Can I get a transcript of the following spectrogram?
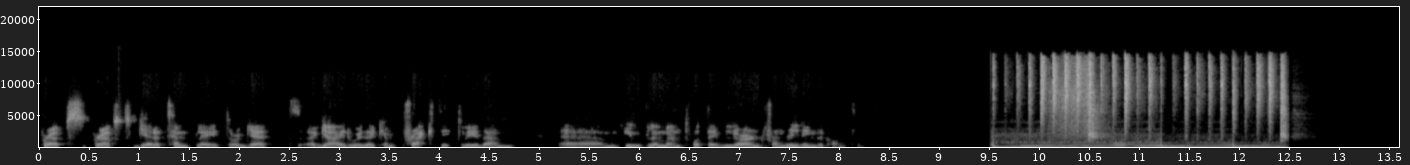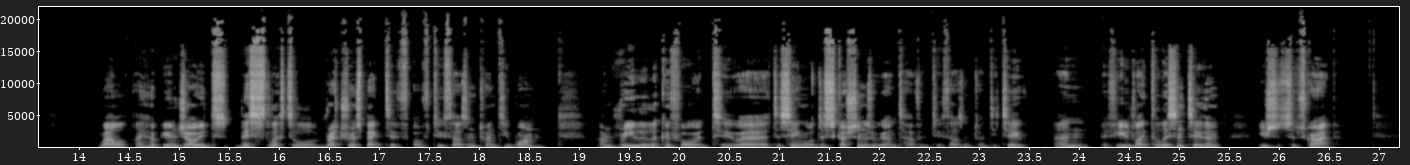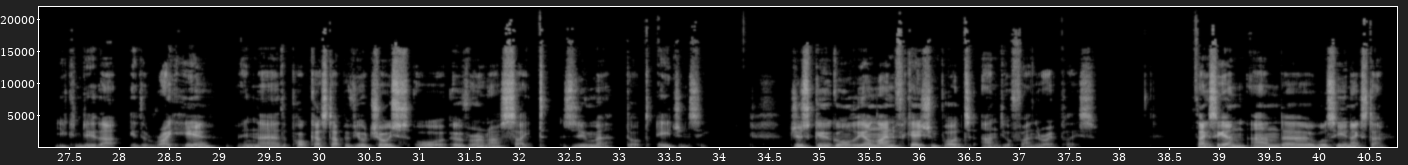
perhaps perhaps get a template or get a guide where they can practically then um, implement what they've learned from reading the content. Well, I hope you enjoyed this little retrospective of 2021. I'm really looking forward to uh, to seeing what discussions we're going to have in 2022. And if you'd like to listen to them, you should subscribe. You can do that either right here in uh, the podcast app of your choice or over on our site, zooma.agency. Just Google the Onlinification Pod and you'll find the right place. Thanks again, and uh, we'll see you next time.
